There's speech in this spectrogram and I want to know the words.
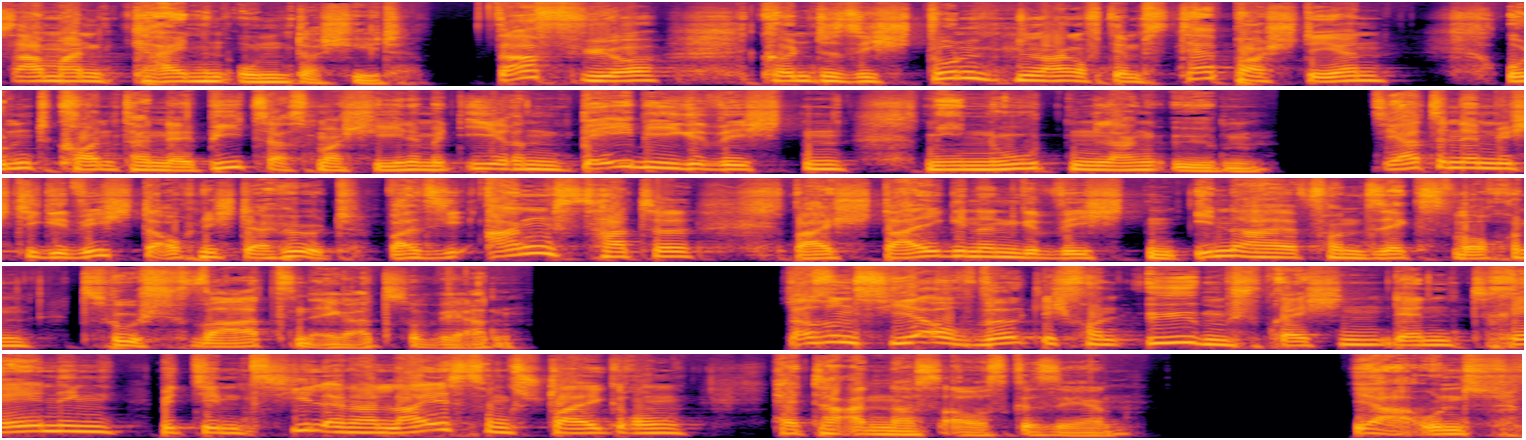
sah man keinen Unterschied. Dafür könnte sie stundenlang auf dem Stepper stehen und konnte an der Beaters-Maschine mit ihren Babygewichten minutenlang üben. Sie hatte nämlich die Gewichte auch nicht erhöht, weil sie Angst hatte, bei steigenden Gewichten innerhalb von sechs Wochen zu Schwarzenegger zu werden. Lass uns hier auch wirklich von Üben sprechen, denn Training mit dem Ziel einer Leistungssteigerung hätte anders ausgesehen. Ja, und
